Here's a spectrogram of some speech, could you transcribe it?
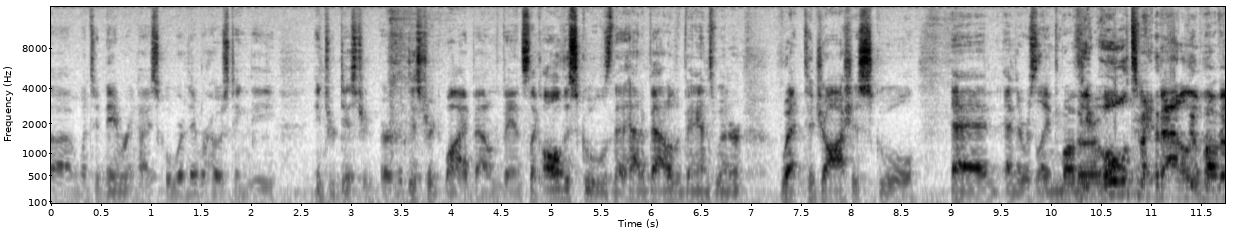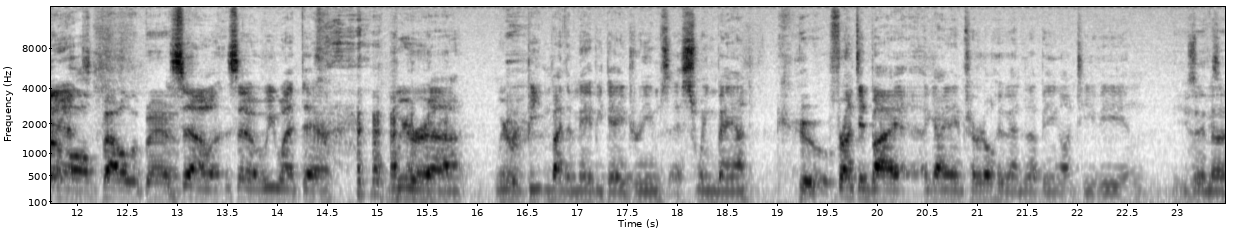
uh, went to a neighboring high school where they were hosting the interdistrict or the district-wide battle of the bands. Like all the schools that had a battle of the bands winner went to Josh's school, and and there was like Mother the of all- ultimate battle the of the mother bands. of all battle of bands. So so we went there. we were uh, we were beaten by the Maybe Daydreams, a swing band Who? fronted by a guy named Turtle who ended up being on TV and He's in, uh,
